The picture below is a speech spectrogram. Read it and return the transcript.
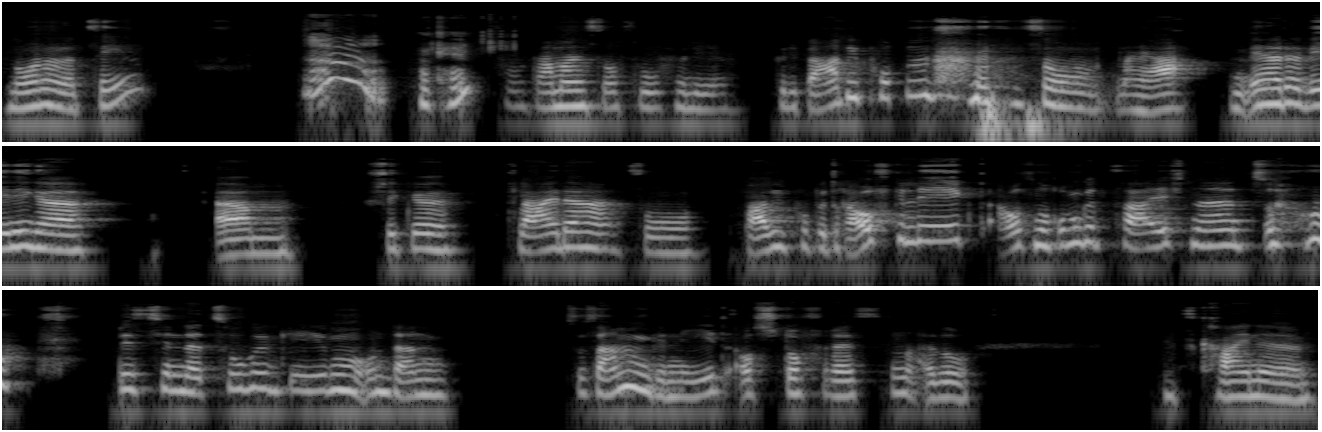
neun oder zehn. Ah, okay. Und damals noch so für die, für die Barbie-Puppen. so, naja, mehr oder weniger ähm, schicke Kleider, so Barbie-Puppe draufgelegt, außenrum gezeichnet, bisschen dazugegeben und dann zusammengenäht aus Stoffresten. Also jetzt keine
